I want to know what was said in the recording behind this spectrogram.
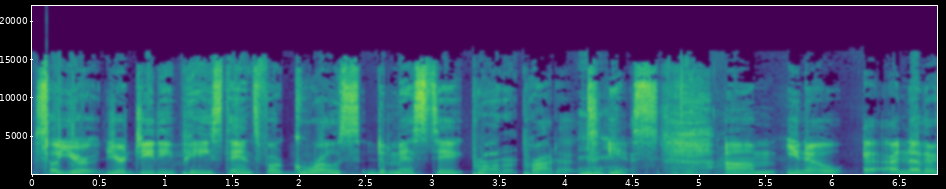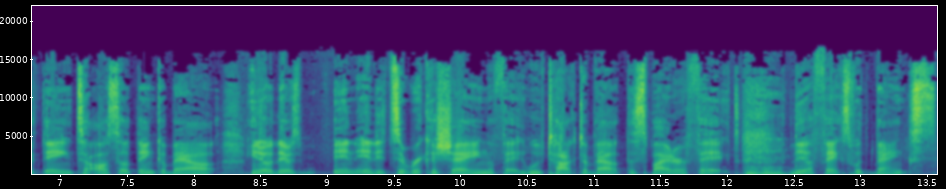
so your your gdp stands for gross domestic Product. product Mhm. yes um, you know another thing to also think about you know there's and, it's a ricocheting effect we've talked about the spider effect the effects with banks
